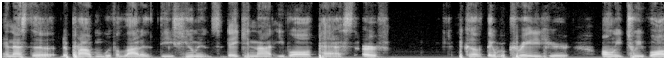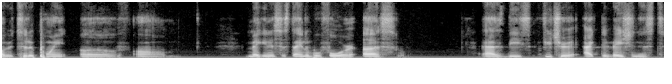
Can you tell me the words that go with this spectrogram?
And that's the, the problem with a lot of these humans. They cannot evolve past Earth because they were created here only to evolve it to the point of um, making it sustainable for us as these future activationists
